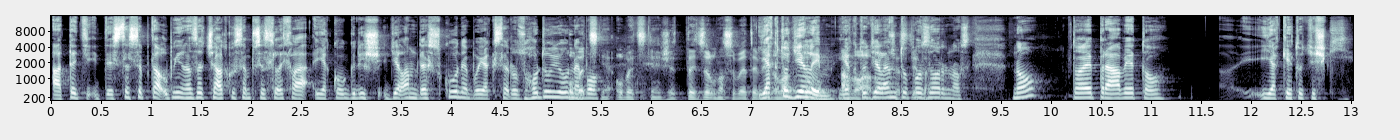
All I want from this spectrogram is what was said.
A teď ty jste se ptal úplně na začátku, jsem přeslechla, jako když dělám desku, nebo jak se rozhoduju, obecně, nebo... Obecně, že teď zrovna se budete Jak to dělím, tom, jak ano, to dělám ano, tu pozornost. Tak. No, to je právě to, jak je to těžký.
